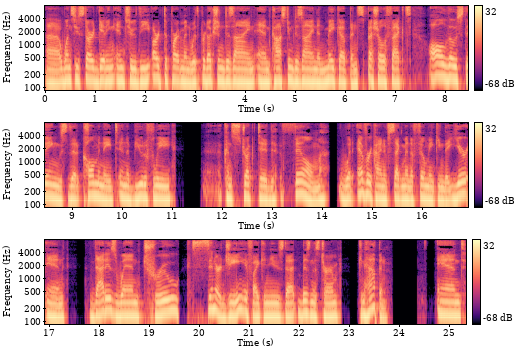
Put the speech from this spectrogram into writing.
uh, once you start getting into the art department with production design and costume design and makeup and special effects, all those things that culminate in a beautifully uh, constructed film, whatever kind of segment of filmmaking that you're in. That is when true synergy, if I can use that business term, can happen. And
